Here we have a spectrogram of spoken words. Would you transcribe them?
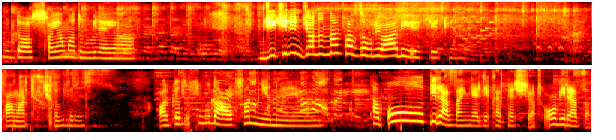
burada sayamadım bile ya. Jackie'nin canından fazla vuruyor abi. Jackie'nin. Tamam artık çıkabiliriz. Arkadaşımı da alsam yanıma ya. Tamam o birazdan gelecek arkadaşlar. O birazdan.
